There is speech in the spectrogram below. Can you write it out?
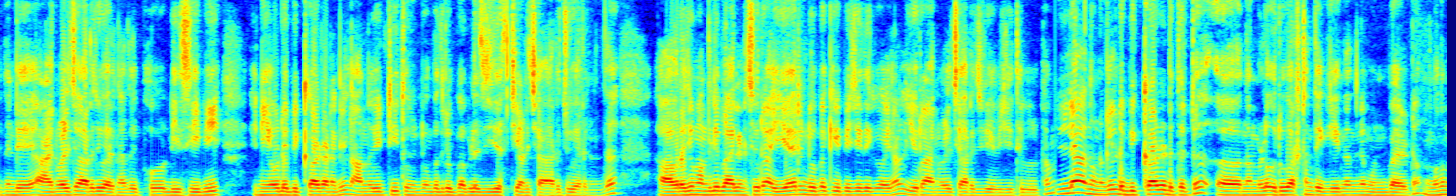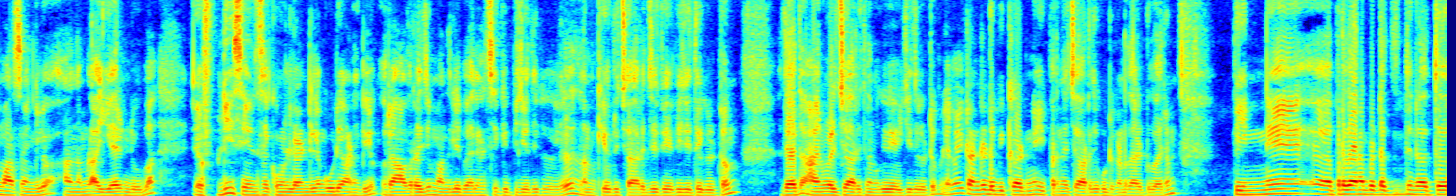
ഇതിന്റെ ആനുവൽ ചാർജ് വരുന്നത് ഇപ്പോൾ D C B Niyo debit card ആണെങ്കിൽ നാനൂറ്റി തൊണ്ണൂറ്റൊമ്പത് രൂപ പ്ലസ് ജി എസ് ടി ആണ് ചാർജ് വരുന്നത്. ആവറേജ് മന്ത്ലി ബാലൻസ് ഒരു അയ്യായിരം രൂപ കീപ്പ് ചെയ്ത് കഴിഞ്ഞാൽ ഈ ഒരു ആനുവൽ ചാർജ് വേവ് ചെയ്ത് കിട്ടും. ഇല്ല എന്നുണ്ടെങ്കിൽ ഡെബിറ്റ് കാർഡ് എടുത്തിട്ട് നമ്മൾ ഒരു വർഷം തികയുന്നതിന് മുൻപായിട്ട് മൂന്ന് മാസമെങ്കിലും നമ്മൾ അയ്യായിരം രൂപ എഫ് ഡി സേവിങ്സ് അക്കൗണ്ട് രണ്ടിലും കൂടി ആണെങ്കിലും ഒരു ആവറേജ് മന്ത്ലി ബാലൻസ് കീപ്പ് ചെയ്ത് കഴിഞ്ഞാൽ നമുക്ക് ഒരു ചാർജ് വേവ് ചെയ്ത് കിട്ടും. അതായത് ആനുവൽ ചാർജ് നമുക്ക് വേവ് ചെയ്ത് കിട്ടും. അല്ലെങ്കിൽ രണ്ട് ഡെബിറ്റ് കാർഡിന് ഈ പറഞ്ഞ ചാർജ് കൊടുക്കേണ്ടതായിട്ട് വരും. പിന്നെ പ്രധാനപ്പെട്ടതിന്റെ അകത്ത്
